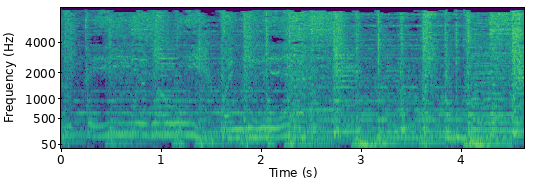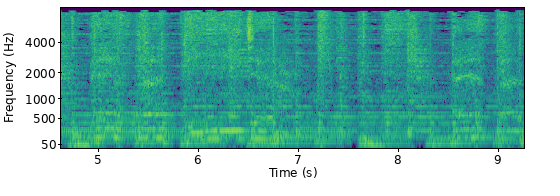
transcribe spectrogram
крутые волны по Неве. Это это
